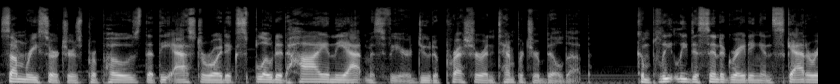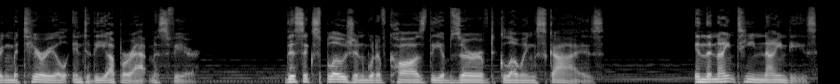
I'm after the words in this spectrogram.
Some researchers proposed that the asteroid exploded high in the atmosphere due to pressure and temperature buildup, completely disintegrating and scattering material into the upper atmosphere. This explosion would have caused the observed glowing skies. In the 1990s,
